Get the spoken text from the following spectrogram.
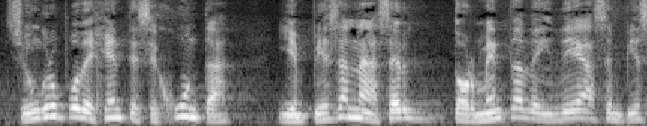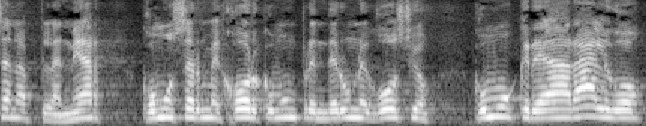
si un grupo de gente se junta y empiezan a hacer tormenta de ideas, empiezan a planear cómo ser mejor, cómo emprender un negocio, cómo crear algo,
